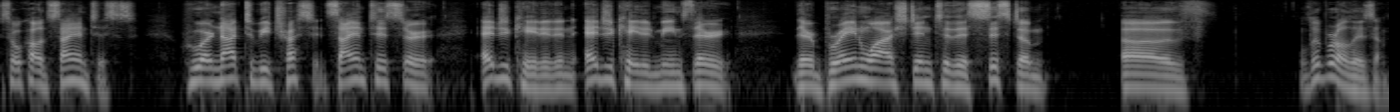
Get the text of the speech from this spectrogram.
so called scientists who are not to be trusted. Scientists are educated, and educated means they're, they're brainwashed into this system of liberalism.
